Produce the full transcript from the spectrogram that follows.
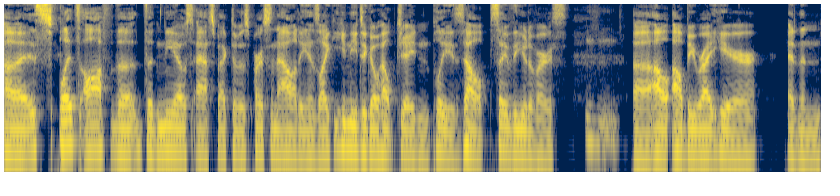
uh, it splits off the the Neos aspect of his personality and is like, "You need to go help Jaden, please help save the universe. hmm Uh, I'll I'll be right here." And then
